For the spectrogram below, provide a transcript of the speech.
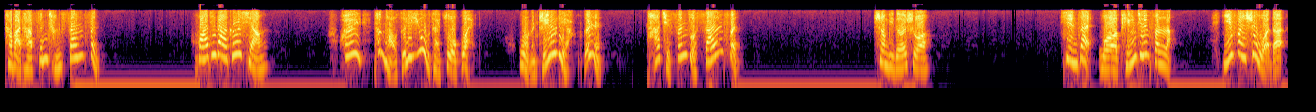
他把它分成三份。滑稽大哥想：“嘿，他脑子里又在作怪。我们只有两个人，他却分作三份。”圣彼得说：“现在我平均分了，一份是我的，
